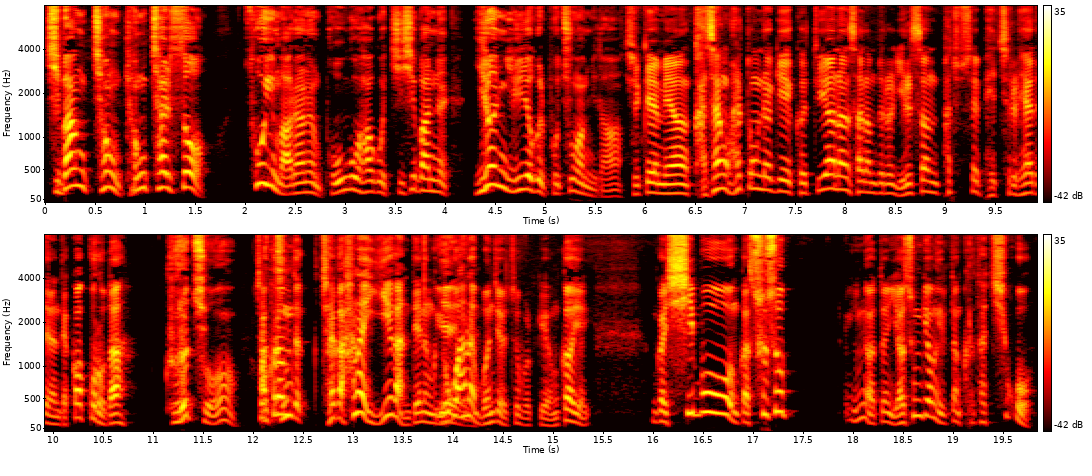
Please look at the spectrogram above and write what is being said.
지방청 경찰서 소위 말하는 보고하고 지시받는 이런 인력을 보충합니다. 쉽게 면 가장 활동력이 그 뛰어난 사람들을 일선 파출소에 배치를 해야 되는데 거꾸로다. 그렇죠. 자, 아, 그럼 근... 제가 하나 이해가 안 되는 거 요거 예. 하나 먼저 여쭤볼게요. 그러니까 그러니까 15 그러니까 수습 어떤 여순경 일단 그렇다 치고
